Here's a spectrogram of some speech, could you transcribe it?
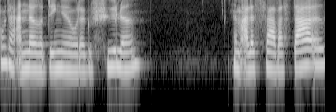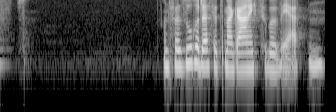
oder andere Dinge oder Gefühle. Nimm alles wahr, was da ist und versuche das jetzt mal gar nicht zu bewerten.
